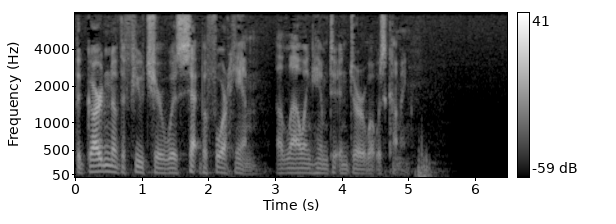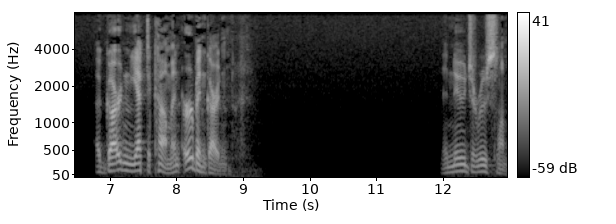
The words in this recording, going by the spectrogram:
the garden of the future, was set before him, allowing him to endure what was coming. A garden yet to come, an urban garden. The New Jerusalem,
